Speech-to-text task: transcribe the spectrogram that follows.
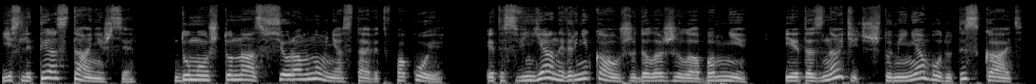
если ты останешься. Думаю, что нас все равно не оставят в покое. Эта свинья наверняка уже доложила обо мне, и это значит, что меня будут искать.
